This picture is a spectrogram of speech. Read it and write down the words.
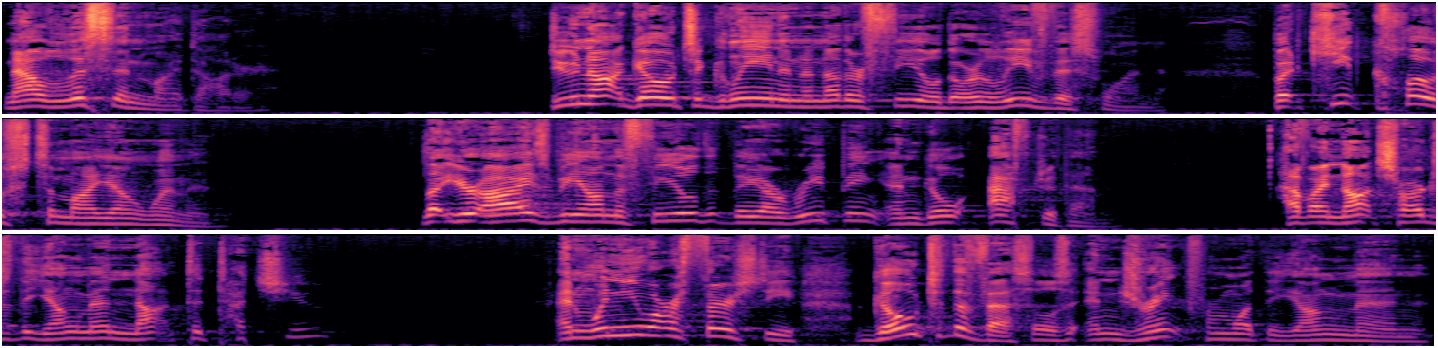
Now listen, my daughter. Do not go to glean in another field or leave this one, but keep close to my young women. Let your eyes be on the field that they are reaping and go after them. Have I not charged the young men not to touch you? And when you are thirsty, go to the vessels and drink from what the young men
